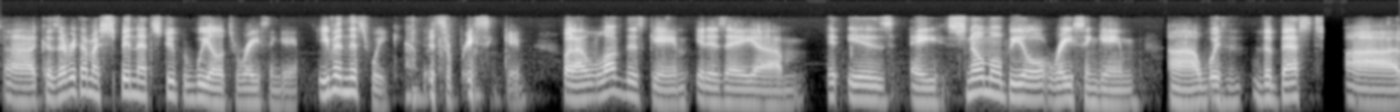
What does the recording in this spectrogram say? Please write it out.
Because every time I spin that stupid wheel, it's a racing game. Even this week, it's a racing game. But I love this game. It is a um, it is a snowmobile racing game uh, with the best uh,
